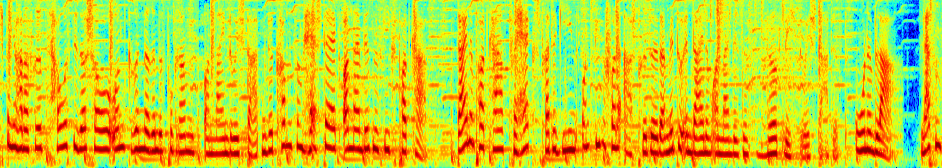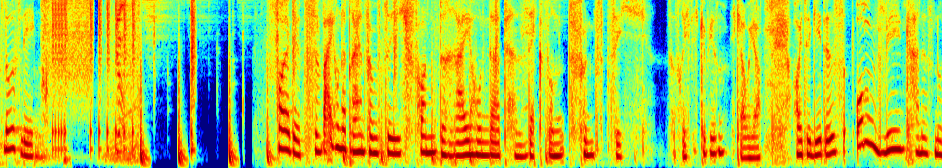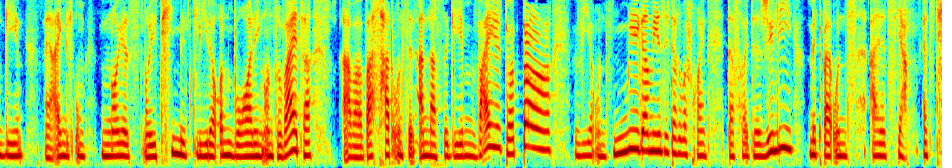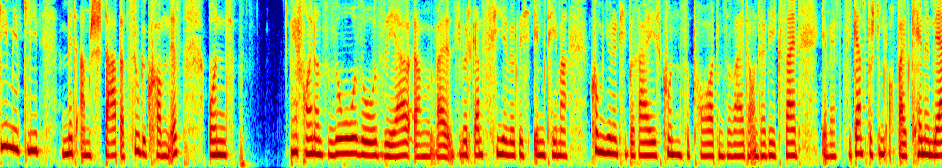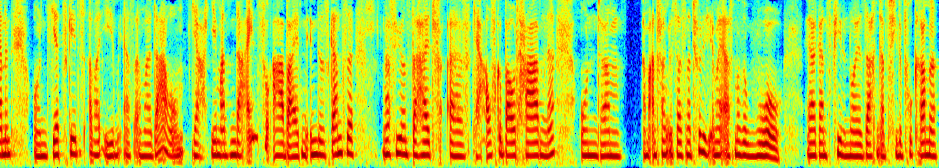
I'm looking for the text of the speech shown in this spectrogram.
Ich bin Johanna Fritz, Haus dieser Show und Gründerin des Programms Online Durchstarten. Willkommen zum Hashtag Online Business Geeks Podcast. Deinem Podcast für Hacks, Strategien und liebevolle Arschtritte, damit du in deinem Online-Business wirklich durchstartest. Ohne bla. Lass uns loslegen. Folge 253 von 356. Ist das richtig gewesen? Ich glaube ja. Heute geht es, um wen kann es nur gehen? Naja, eigentlich um neues, neue Teammitglieder, Onboarding und so weiter. Aber was hat uns den Anlass gegeben? Weil da, wir uns megamäßig darüber freuen, dass heute Julie mit bei uns als, ja, als Teammitglied mit am Start dazugekommen ist. Und wir freuen uns so, so sehr, ähm, weil sie wird ganz viel wirklich im Thema Community-Bereich, Kundensupport und so weiter unterwegs sein. Ihr werdet sie ganz bestimmt auch bald kennenlernen. Und jetzt geht es aber eben erst einmal darum, ja, jemanden da einzuarbeiten in das Ganze, was wir uns da halt äh, ja, aufgebaut haben. Ne? Und ähm, am Anfang ist das natürlich immer erstmal so, wow, ja, ganz viele neue Sachen, ganz viele Programme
